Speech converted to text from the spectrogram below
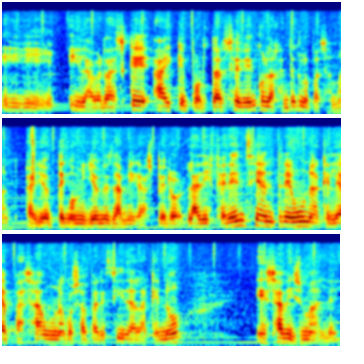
y, la verdad es que hay que portarse bien con la gente que lo pasa mal. Sea, yo tengo millones de amigas, pero la diferencia entre una que le ha pasado una cosa parecida a la que no es abismal, ¿eh?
